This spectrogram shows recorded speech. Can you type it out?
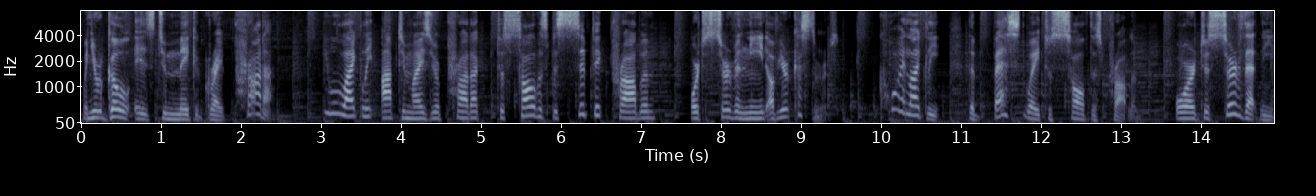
When your goal is to make a great product, you will likely optimize your product to solve a specific problem or to serve a need of your customers. Quite likely, the best way to solve this problem or to serve that need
